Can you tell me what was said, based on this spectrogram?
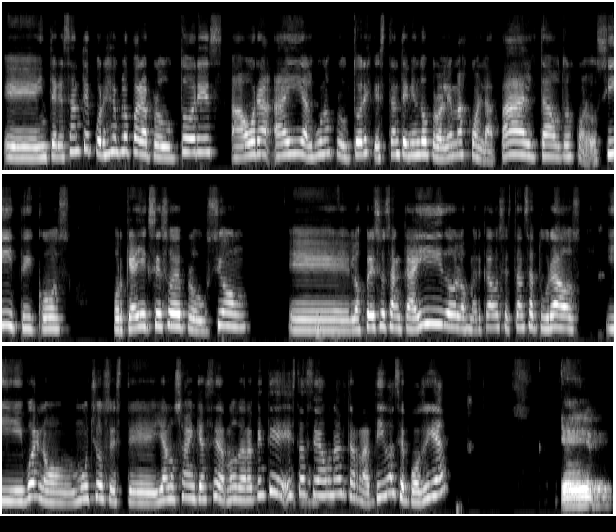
eh, interesante, por ejemplo, para productores, ahora hay algunos productores que están teniendo problemas con la palta, otros con los cítricos, porque hay exceso de producción, eh, los precios han caído, los mercados están saturados y bueno, muchos este, ya no saben qué hacer, ¿no? De repente esta sea una alternativa, ¿se podría? Eh,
